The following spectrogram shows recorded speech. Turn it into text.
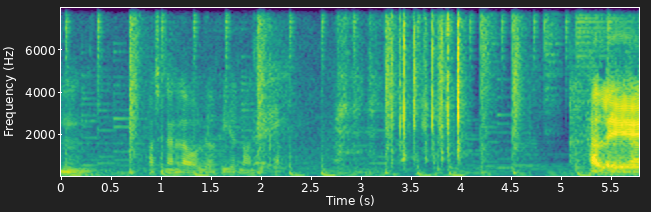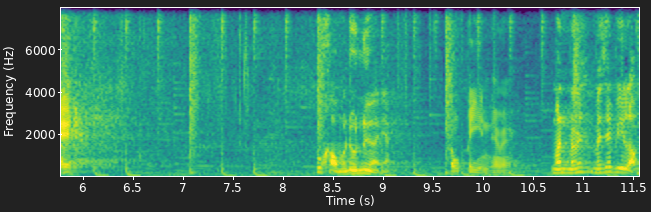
อืม เพราะฉะนั้นเราเลือกที่จะนอนดึกครับ ทะเลครับภูเขามันดูเหนื่อยอะ ต้องปีนใช่ไหม มันมันไม่ไม่ใช่ปีหรอก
